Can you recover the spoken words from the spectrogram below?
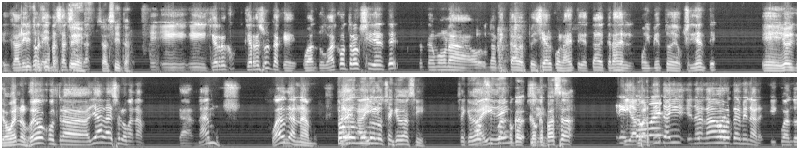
El Carlito Sí, le llama Salsita. Salsita. Sí, salsita. Y, y- y que, re- que resulta que cuando va contra Occidente, tenemos una, una amistad especial con la gente que está detrás del movimiento de Occidente. Eh, yo digo, bueno, el juego contra Ayala, eso lo ganamos. Ganamos. ¿Cuál ganamos? Todo el mundo ahí- lo se quedó así. Se quedó Ahí Occidente. Lo que, lo Sí. que pasa, Y a partir de ahí, nada, nada, vamos a terminar. Y cuando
